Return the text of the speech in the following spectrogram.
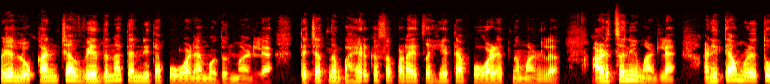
म्हणजे लोकांच्या वेदना त्यांनी त्या पोवाड्यामधून मांडल्या. त्याच्यातनं बाहेर कसं पडायचं हे त्या पोवाड्यातनं मांडलं. अडचणी मांडल्या आणि त्यामुळे तो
